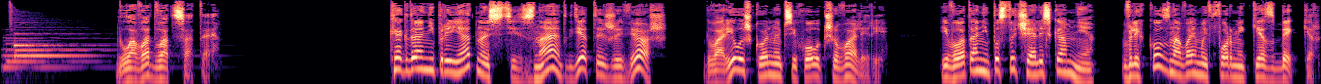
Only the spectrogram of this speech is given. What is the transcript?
Глава двадцатая «Когда неприятности знают, где ты живешь», — говорила школьная психологша Валерии. И вот они постучались ко мне в легко узнаваемой форме Кес Беккер.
